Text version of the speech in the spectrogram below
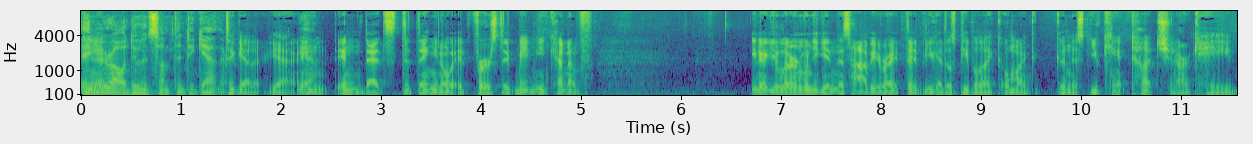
And you know, you're all doing something together. together yeah. and and that's the thing you know at first it made me kind of you know you learn when you get in this hobby right that you got those people like oh my goodness you can't touch an arcade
